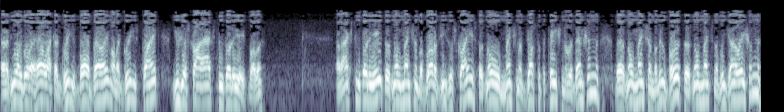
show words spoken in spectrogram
And if you want to go to hell like a greased ball bearing on a greased plank, you just try Acts 2.38, brother. In Acts 2.38, there's no mention of the blood of Jesus Christ. There's no mention of justification or redemption. There's no mention of the new birth. There's no mention of regeneration.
